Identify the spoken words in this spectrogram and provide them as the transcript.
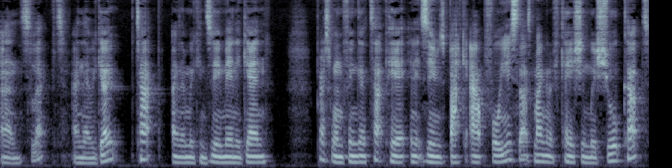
and select. And there we go, tap, and then we can zoom in again. Press one finger, tap here, and it zooms back out for you. So that's magnification with shortcut.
